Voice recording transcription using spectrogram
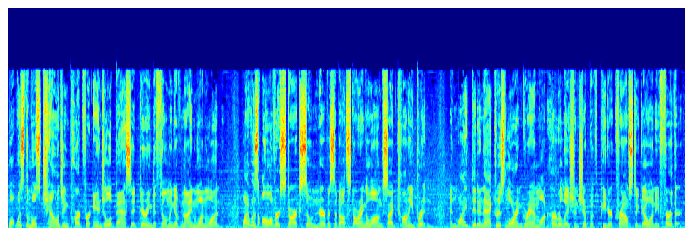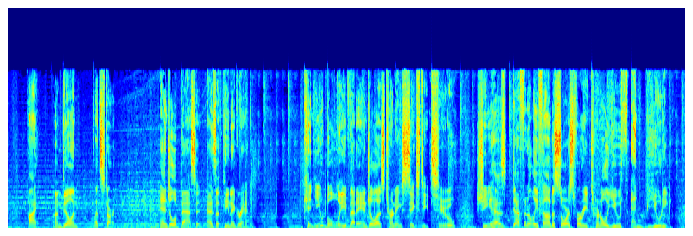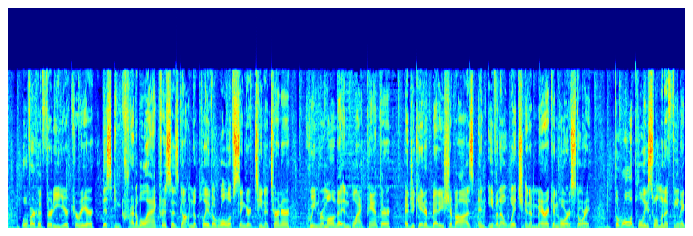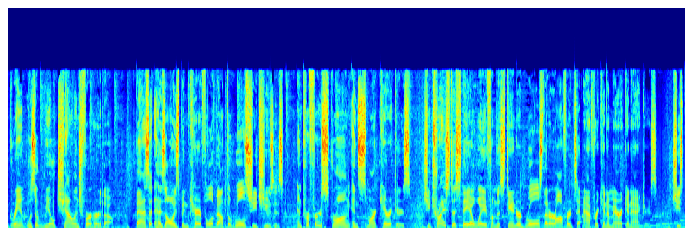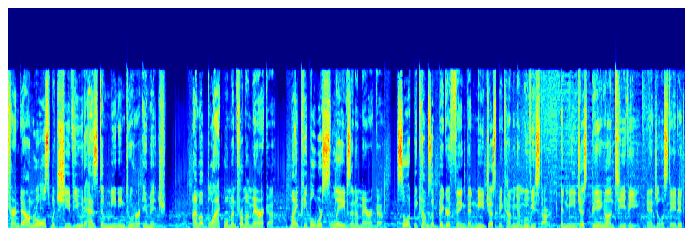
What was the most challenging part for Angela Bassett during the filming of 911? Why was Oliver Stark so nervous about starring alongside Connie Britton? And why didn't actress Lauren Graham want her relationship with Peter Krause to go any further? Hi, I'm Dylan. Let's start. Angela Bassett as Athena Grant. Can you believe that Angela is turning 62? She has definitely found a source for eternal youth and beauty. Over her 30 year career, this incredible actress has gotten to play the role of singer Tina Turner, Queen Ramonda in Black Panther, educator Betty Shabazz, and even a witch in American Horror Story. The role of policewoman Athena Grant was a real challenge for her, though. Bassett has always been careful about the roles she chooses and prefers strong and smart characters. She tries to stay away from the standard roles that are offered to African American actors. She's turned down roles which she viewed as demeaning to her image. I'm a black woman from America. My people were slaves in America, so it becomes a bigger thing than me just becoming a movie star and me just being on TV, Angela stated.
